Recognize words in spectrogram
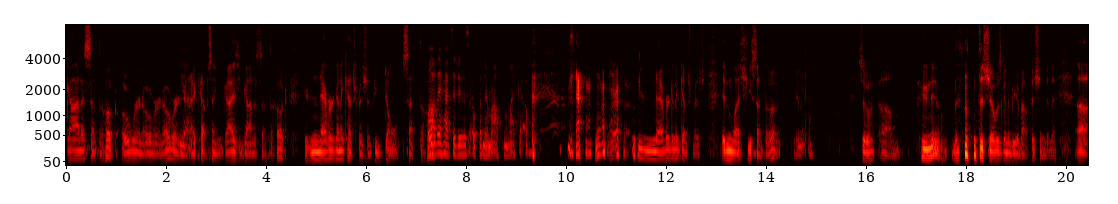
gotta set the hook over and over and over again. Yeah. I kept saying, guys, you gotta set the hook. You're never gonna catch fish if you don't set the hook. all they have to do is open their mouth and let go. Yeah, You're never gonna catch fish unless you set the hook. You know? Yeah. So, um, who knew the show was going to be about fishing today? Uh,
